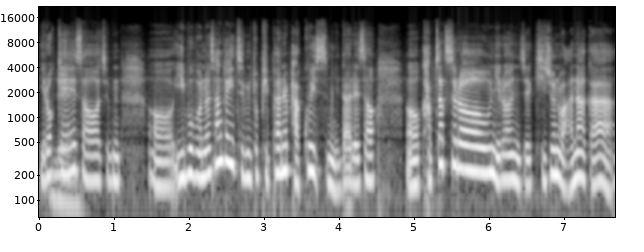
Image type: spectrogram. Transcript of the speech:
이렇게 네. 해서 지금 어 이 부분은 상당히 지금 또 비판을 받고 있습니다. 그래서 어 갑작스러운 이런 이제 기준 완화가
